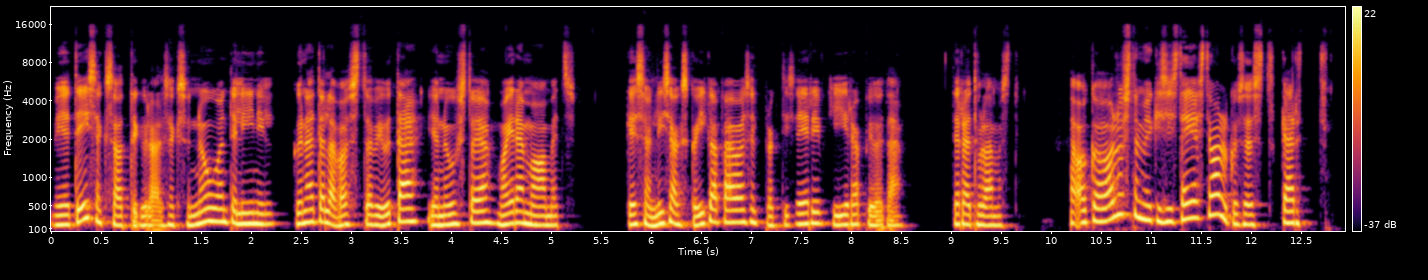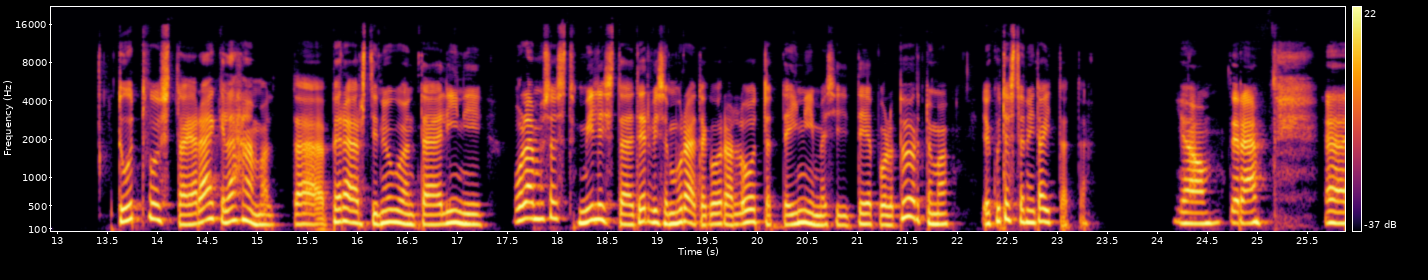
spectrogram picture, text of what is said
meie teiseks saatekülaliseks on nõuandeliinil kõnedele vastav õde ja nõustaja Maire Maamets, kes on lisaks ka igapäevaselt praktiseeriv kiirabiõde. tere tulemast! aga alustamegi siis täiesti algusest, Kärt. tutvusta ja räägi lähemalt äh, perearsti nõuandeliini olemusest, milliste tervisemurede korral ootate inimesi teie poole pöörduma ja kuidas te neid aitate ja tere. Äh,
